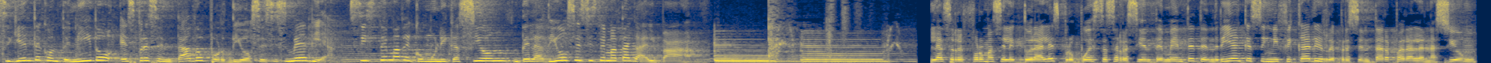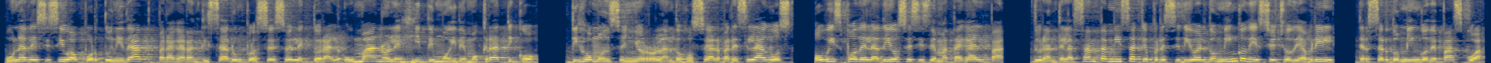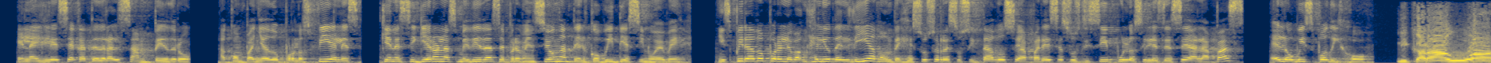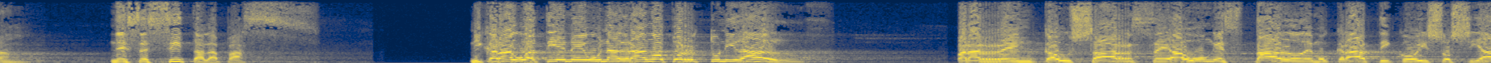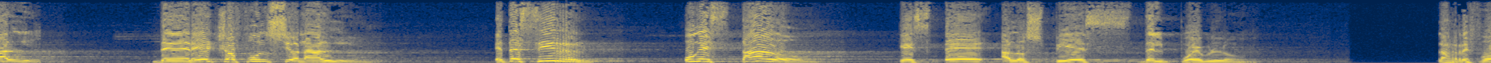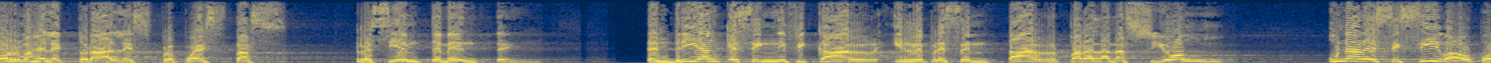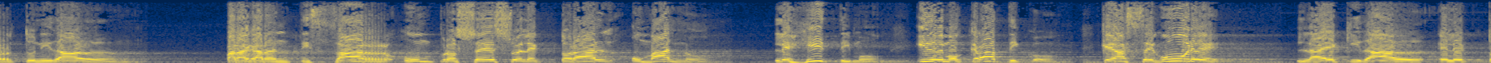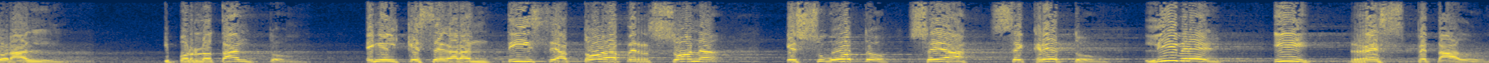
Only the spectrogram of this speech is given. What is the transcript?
siguiente contenido es presentado por Diócesis Media, sistema de comunicación de la Diócesis de Matagalpa. Las reformas electorales propuestas recientemente tendrían que significar y representar para la nación una decisiva oportunidad para garantizar un proceso electoral humano, legítimo y democrático, dijo Monseñor Rolando José Álvarez Lagos, obispo de la diócesis de Matagalpa, durante la Santa Misa que presidió el domingo 18 de abril, tercer domingo de Pascua, en la Iglesia Catedral San Pedro, acompañado por los fieles, quienes siguieron las medidas de prevención ante el COVID-19. Inspirado por el Evangelio del día donde Jesús resucitado se aparece a sus discípulos y les desea la paz, el obispo dijo, Nicaragua necesita la paz. Nicaragua tiene una gran oportunidad para reencauzarse a un Estado democrático y social de derecho funcional. Es decir, un Estado que esté a los pies del pueblo. Las reformas electorales propuestas recientemente tendrían que significar y representar para la nación una decisiva oportunidad para garantizar un proceso electoral humano, legítimo y democrático que asegure la equidad electoral. Y por lo tanto en el que se garantice a toda persona que su voto sea secreto, libre y respetado.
